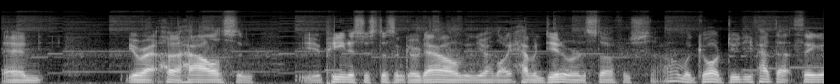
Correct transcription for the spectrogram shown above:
and you're at her house and your penis just doesn't go down and you're like having dinner and stuff and she's like, oh my god dude you've had that thing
